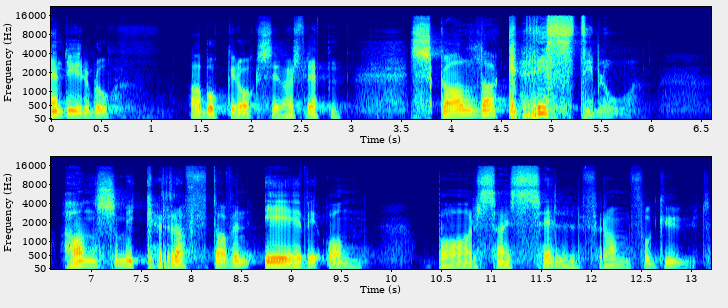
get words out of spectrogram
enn dyreblod av bukker og okser, vers 13, skal da Kristi blod, han som i kraft av en evig ånd bar seg selv fram for Gud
